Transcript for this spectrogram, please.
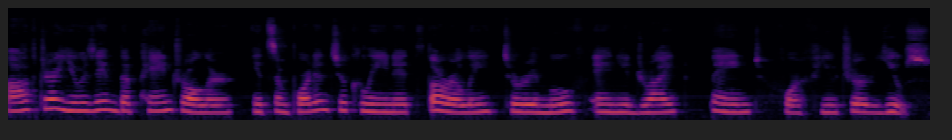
After using the paint roller, it's important to clean it thoroughly to remove any dried paint for future use.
